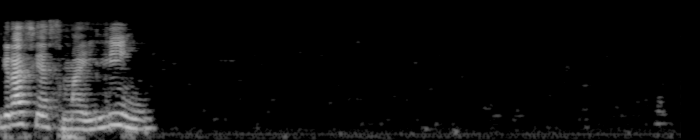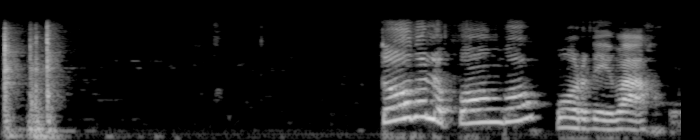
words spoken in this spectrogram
Gracias, Maylin. Todo lo pongo por debajo.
